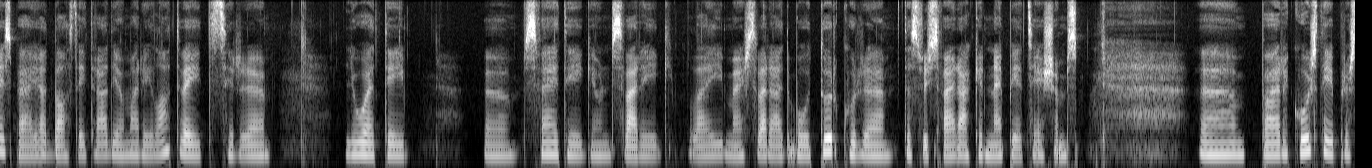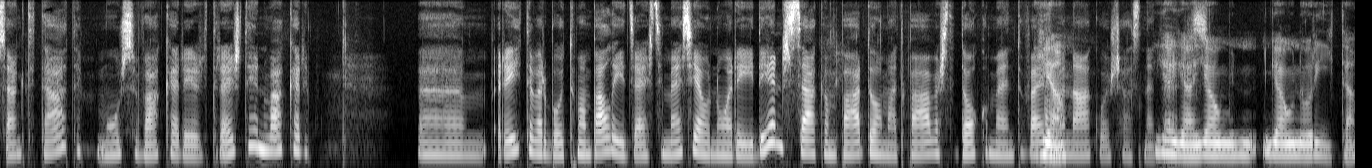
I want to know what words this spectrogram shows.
iespēju atbalstīt rādījumu arī Latviju, tas ir uh, ļoti uh, svētīgi un svarīgi, lai mēs varētu būt tur, kur tas visvairāk ir nepieciešams. Uh, Ehm, par kustību par sanktitāti. Mūsu vakar ir trešdien vakari. Um, rīta varbūt man palīdzēs, ja mēs jau no rītdienas sākam pārdomāt pāvesta dokumentu vai jā. no nākošās nedēļas. Jā, jā, jau, jau no rīta.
